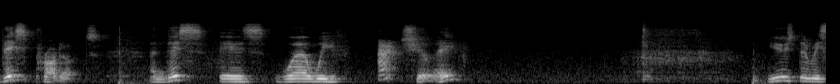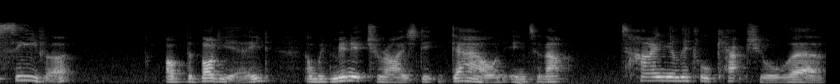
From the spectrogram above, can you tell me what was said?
this product. And this is where we've actually used the receiver of the body aid and we've miniaturized it down into that tiny little capsule there.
